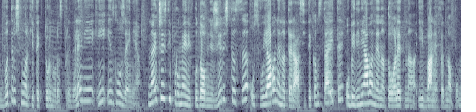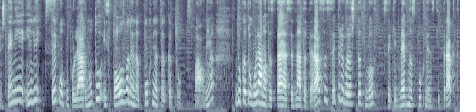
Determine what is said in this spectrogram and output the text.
вътрешно архитектурно разпределение и изложения. Най-чести промени в подобни жилища са освояване на терасите към стаите, обединяване на туалетна и баня в едно помещение или все по-популярното използване на кухнята като спалня, докато голямата стая с едната тераса се превръщат в всекидневна с кухненски тракт,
